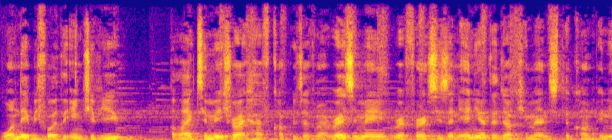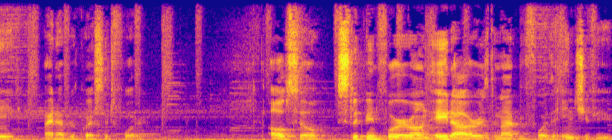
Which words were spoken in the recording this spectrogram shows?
One day before the interview, I like to make sure I have copies of my resume, references, and any other documents the company might have requested for. Also, sleeping for around 8 hours the night before the interview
